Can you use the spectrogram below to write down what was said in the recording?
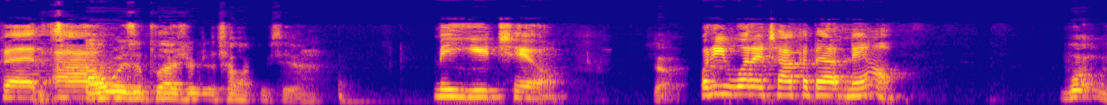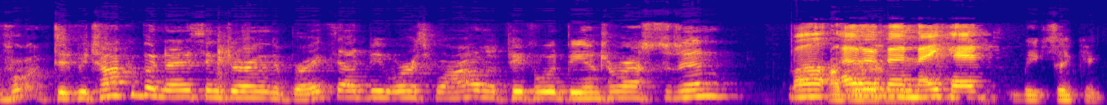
But it's um, always a pleasure to talk with you. Me, you too. So, what do you want to talk about now? What, what did we talk about anything during the break that'd be worthwhile that people would be interested in? Well, other, other than, than naked, be thinking,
